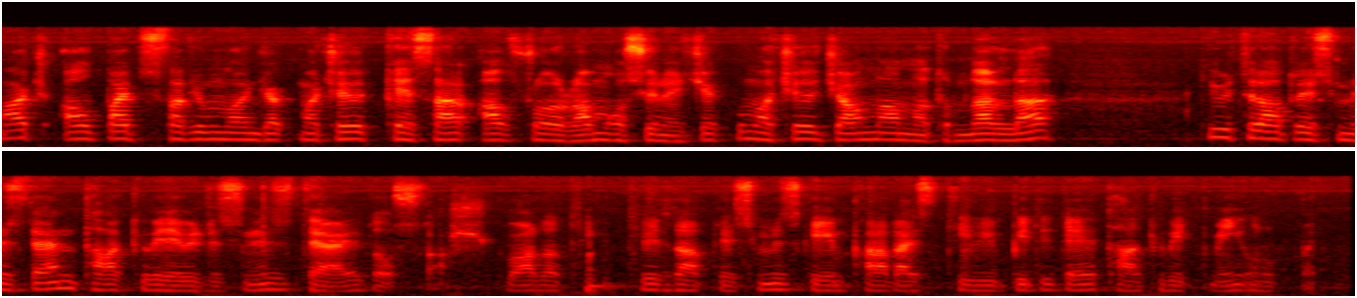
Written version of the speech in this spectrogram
Maç Alpayt Stadyumunda oynayacak maçı Kesar Alfro Ramos yönetecek. Bu maçı canlı anlatımlarla Twitter adresimizden takip edebilirsiniz değerli dostlar. Bu arada Twitter adresimiz Game Paradise TV 1'i de takip etmeyi unutmayın.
